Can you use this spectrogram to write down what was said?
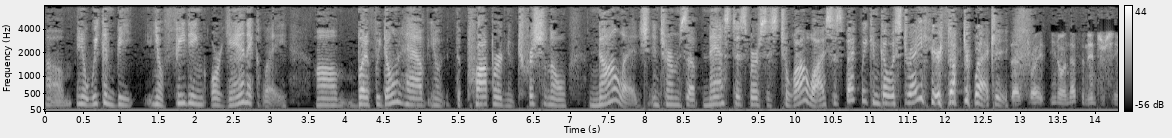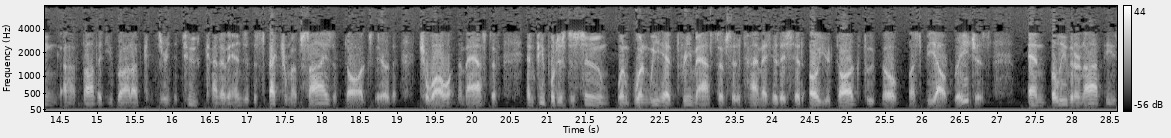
um, you know, we can be, you know, feeding organically, um, but if we don't have, you know, the proper nutritional knowledge in terms of Mastiff versus Chihuahua, I suspect we can go astray here, Dr. Wacky. That's right. You know, and that's an interesting uh, thought that you brought up, considering the two kind of ends of the spectrum of size of dogs there, the Chihuahua and the Mastiff. And people just assume when when we had three Mastiffs at a time out here, they said, "Oh, your dog food bill must be outrageous." And believe it or not, these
